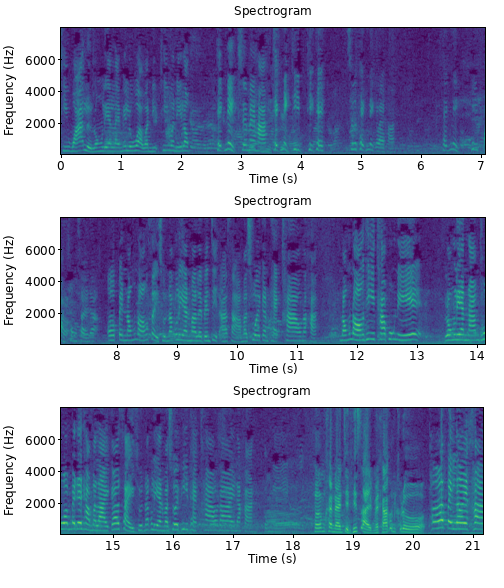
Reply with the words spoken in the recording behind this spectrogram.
ชีวะหรือโรงเรียนอะไรไม่รู้อะวันนี้ที่วันนี้เราเทคนิคใช่ไหมคะเทคนิคที่ที่เทคชื่อเทคนิคอะไรคะเทคนิคที่ปักธงชัยเนี่ยเออเป็นน้องๆใส่ชุดนักเรียนมาเลยเป็นจิตอาสามาช่วยกันแพ็คข้าวนะคะ น้องๆที่ถ้าพรุ่งนี้ โรงเรียนน้ำท่วมไม่ได้ทำอะไรก็ใส่ชุดนักเรียนมาช่วยพี่แพ็คข้าวได้นะคะ ตรงนี้เออเพิ่มคะแนนจิตพิสัยไหมคะคุณครู เพิ่มไปเลยค่ะ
